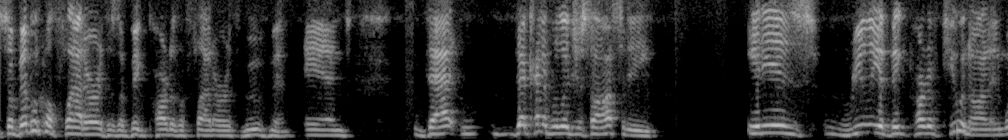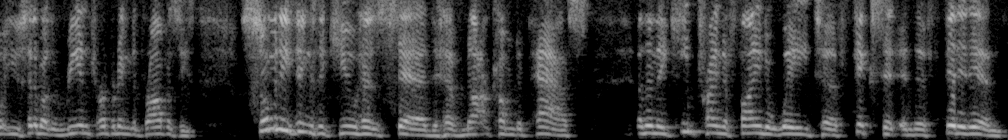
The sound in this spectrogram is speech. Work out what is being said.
So biblical flat earth is a big part of the flat earth movement. And that that kind of religiosity, it is really a big part of QAnon. And what you said about the reinterpreting the prophecies. So many things that Q has said have not come to pass. And then they keep trying to find a way to fix it and to fit it in.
